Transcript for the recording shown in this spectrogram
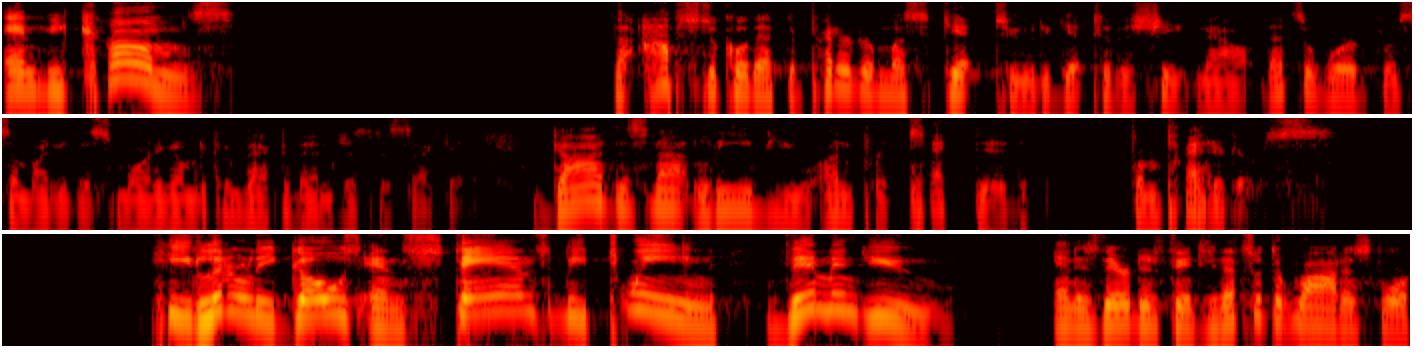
and becomes the obstacle that the predator must get to to get to the sheep. Now, that's a word for somebody this morning. I'm going to come back to that in just a second. God does not leave you unprotected from predators. He literally goes and stands between them and you and is there to defend you. That's what the rod is for.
